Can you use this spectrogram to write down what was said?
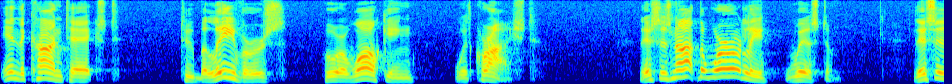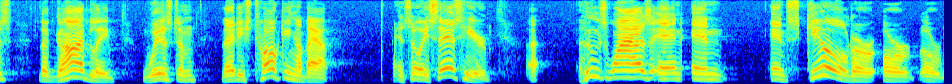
in the context to believers who are walking with Christ. This is not the worldly wisdom. This is the godly wisdom that he's talking about. And so he says here, uh, who's wise and, and, and skilled or, or, or,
